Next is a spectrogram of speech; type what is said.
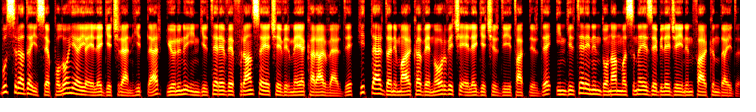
Bu sırada ise Polonya'yı ele geçiren Hitler, yönünü İngiltere ve Fransa'ya çevirmeye karar verdi. Hitler Danimarka ve Norveç'i ele geçirdiği takdirde, İngiltere'nin donanmasını ezebileceğinin farkındaydı.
